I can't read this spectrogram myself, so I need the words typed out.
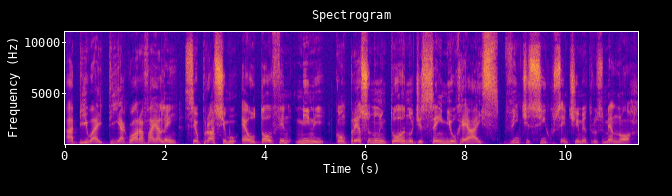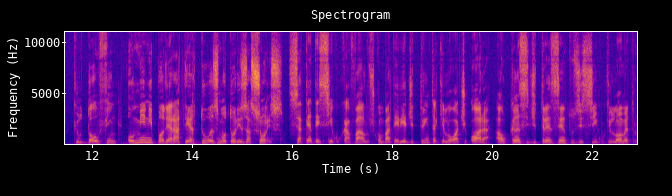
a BYD agora vai além. Seu próximo é o Dolphin Mini com preço no entorno de 100 mil reais, 25 centímetros menor que o Dolphin, o Mini poderá ter duas motorizações, 75 cavalos com bateria de 30 kWh, alcance de 305 km,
